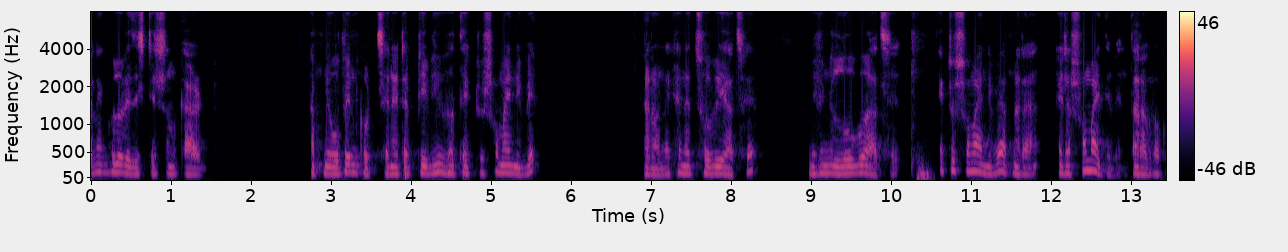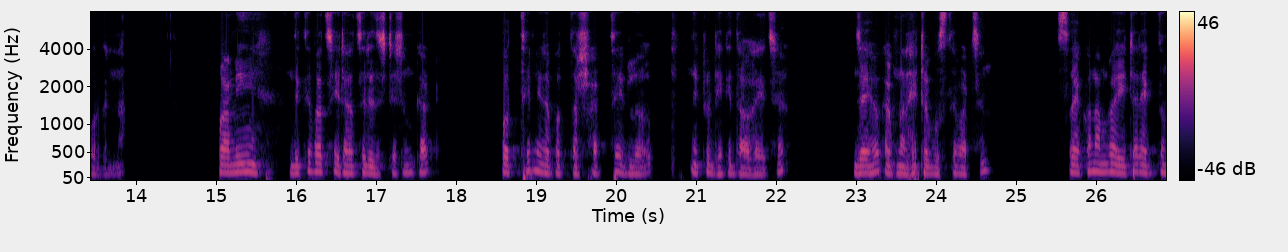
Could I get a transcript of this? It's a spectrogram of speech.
অনেকগুলো রেজিস্ট্রেশন কার্ড আপনি ওপেন করছেন, এটা প্রিভিউ হতে একটু সময় নেবে। কারণ এখানে ছবি আছে। বিভিন্ন লোগো আছে। একটু সময় নেবে আপনারা, এটা সময় দেবেন, তাড়াহুড়ো করবেন না। তো আমি দেখতে পাচ্ছি এটা হচ্ছে রেজিস্ট্রেশন কার্ড তথ্যের নিরাপত্তার স্বার্থে এগুলো একটু ঢেকে দেওয়া হয়েছে। যাই হোক, আপনারা এটা বুঝতে পারছেন। সো এখন আমরা এটার একদম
